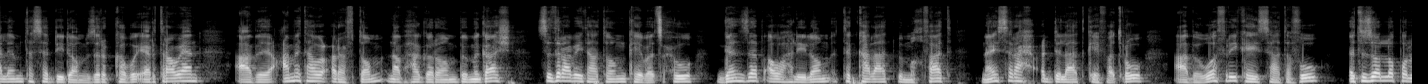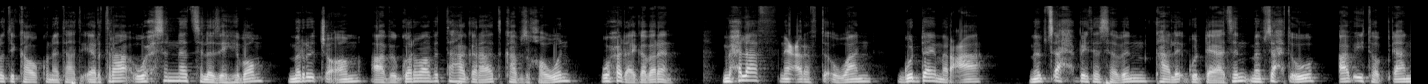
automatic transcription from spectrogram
ዓለም ተሰዲዶም ዝርከቡ ኤርትራውያን ኣብ ዓመታዊ ዕረፍቶም ናብ ሃገሮም ብምጋሽ ስድራ ቤታቶም ከይበጽሑ ገንዘብ ኣዋህሊሎም ትካላት ብምኽፋት ናይ ስራሕ ዕድላት ከይፈጥሩ ኣብ ወፍሪ ከይሳተፉ እቲ ዘሎ ፖለቲካዊ ኩነታት ኤርትራ ውሕስነት ስለ ዘይሂቦም ምርጭኦም ኣብ ጎረባብቲ ሃገራት ካብ ዝኸውን ውሑድ ኣይገበረን። ምሕላፍ ናይ ዕረፍቲ እዋን ጉዳይ መርዓ ምብጻሕ ቤተሰብን ካልእ ጉዳያትን መብዛሕትኡ ኣብ ኢትዮጵያን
